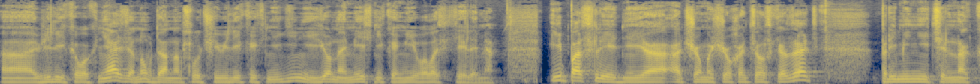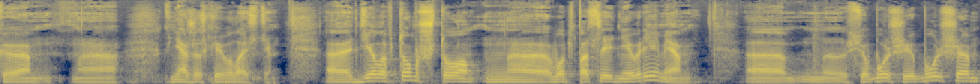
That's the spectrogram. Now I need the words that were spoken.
великого князя, ну в данном случае великой княгини, ее наместниками и властелями. И последнее, о чем еще хотел сказать – применительно к э, княжеской власти. Э, дело в том, что э, вот в последнее время все больше и больше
